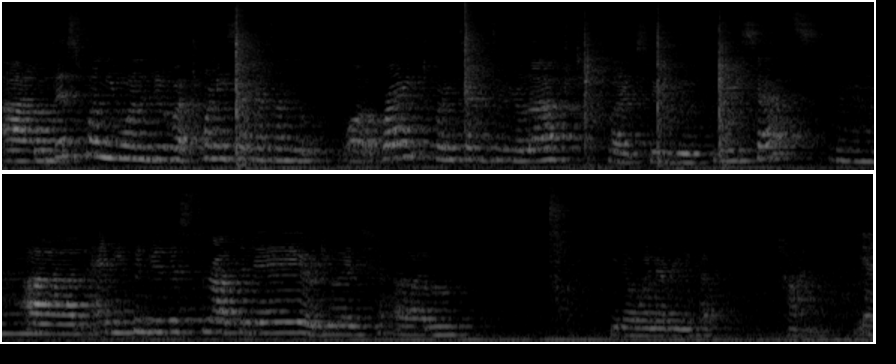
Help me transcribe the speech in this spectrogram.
um, this one you want to do about 20 seconds on the right, 20 seconds on your left, like so you do three sets. Mhm. Um, and you can do this throughout the day or do it, um, you know, whenever you have time. yeah.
